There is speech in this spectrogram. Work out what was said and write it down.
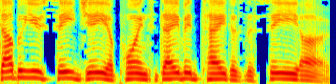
WCG appoints David Tait as the CEO.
